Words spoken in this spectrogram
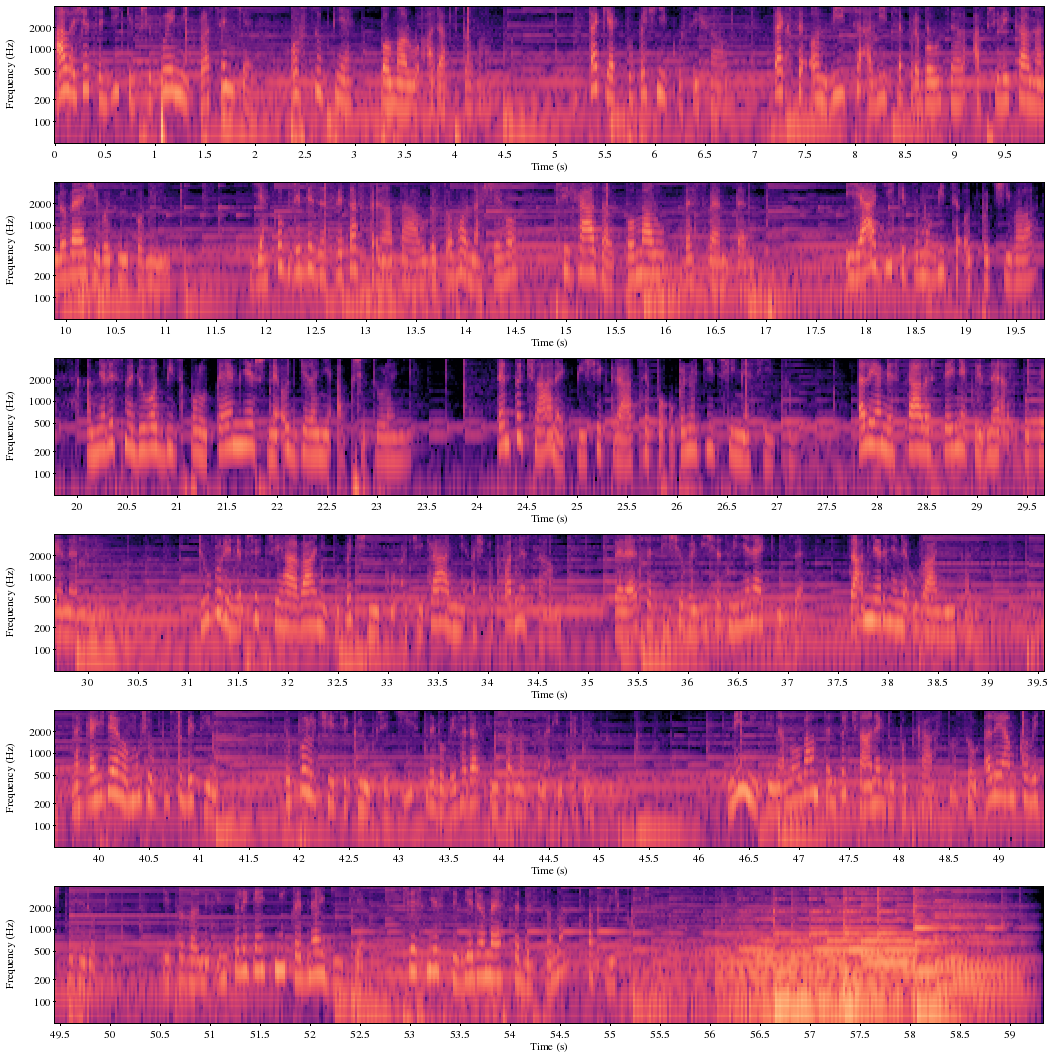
ale že se díky připojení k placentě postupně pomalu adaptoval. Tak jak pupečník usychal, tak se on více a více probouzel a přivykal na nové životní podmínky jako kdyby ze světa v prenatálu do toho našeho přicházel pomalu ve svém tempu. I já díky tomu více odpočívala a měli jsme důvod být spolu téměř neodděleni a přitulení. Tento článek píši krátce po uplynutí tří měsíců. Eliam je stále stejně klidné a spokojené miminko. Důvody nepřestřihávání pupečníku a čekání, až odpadne sám, které se píšou ve výše zmíněné knize, záměrně neuvádím tady. Na každého můžou působit jinak. Doporučuji si knihu přečíst nebo vyhledat informace na internetu. Nyní, kdy namlouvám tento článek do podcastu, jsou Eliamkovi čtyři roky. Je to velmi inteligentní, klidné dítě, přesně si vědomé sebe sama a svých potřeb.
